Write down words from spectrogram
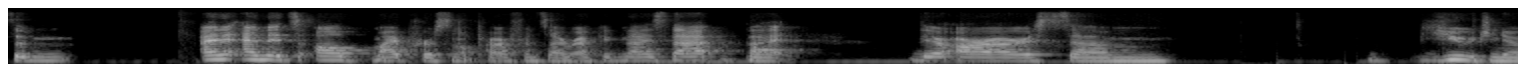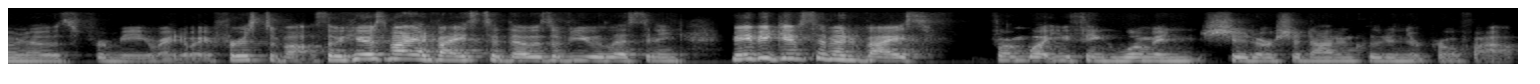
some, and, and it's all my personal preference. I recognize that, but there are some huge no-nos for me right away. First of all, so here's my advice to those of you listening. Maybe give some advice from what you think women should or should not include in their profile.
